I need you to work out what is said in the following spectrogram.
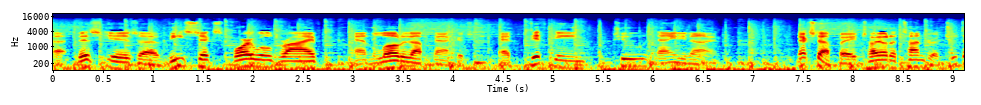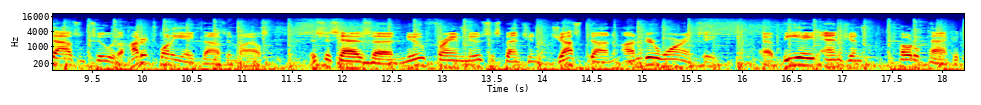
Uh, this is a V6 four wheel drive and loaded up package at 15299 Next up, a Toyota Tundra 2002 with 128,000 miles. This just has a new frame, new suspension, just done under warranty. A V8 engine, total package,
